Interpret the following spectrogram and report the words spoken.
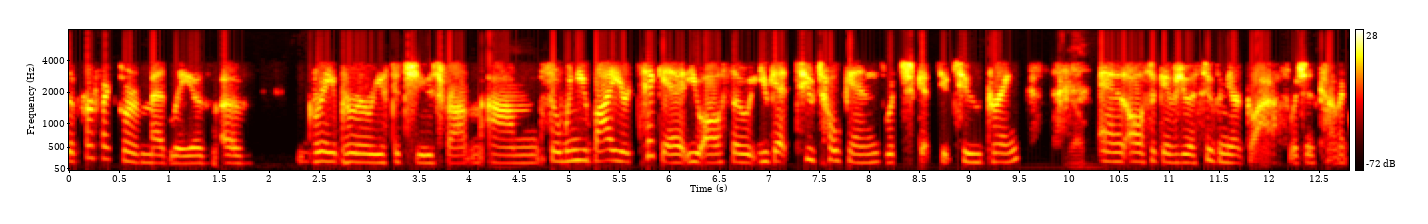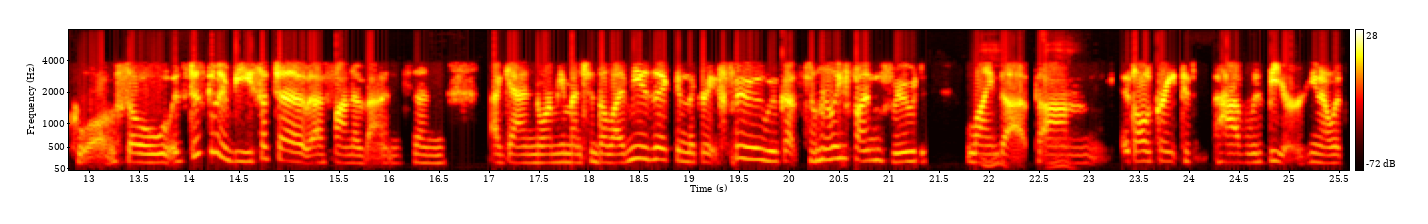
the perfect sort of medley of, of great breweries to choose from. Um, so when you buy your ticket, you also you get two tokens, which gets you two drinks, yep. and it also gives you a souvenir glass, which is kind of cool. So it's just going to be such a, a fun event. And again, Norm, you mentioned the live music and the great food. We've got some really fun food lined mm-hmm. up. Um, it's all great to have with beer. You know, it's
